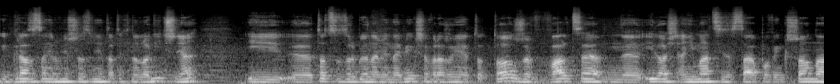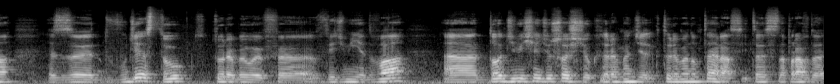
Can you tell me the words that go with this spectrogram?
e, gra zostanie również rozwinięta technologicznie i e, to, co zrobiło na mnie największe wrażenie, to to, że w walce ilość animacji została powiększona z 20, które były w, w Wiedźminie 2, e, do 96, które, będzie, które będą teraz. I to jest naprawdę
